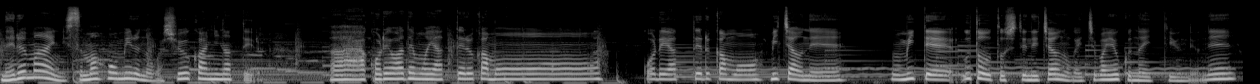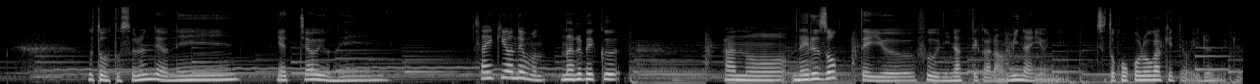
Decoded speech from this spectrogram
寝る前にスマホを見るのが習慣になっている。あーこれはでもやってるかもこれやってるかも見ちゃうね。見てうとうとして寝ちゃうのが一番良くないって言うんだよね。うとうとするんだよね。やっちゃうよね。最近はでもなるべくあの寝るぞっていう風になってから見ないようにちょっと心がけてはいるんだけど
